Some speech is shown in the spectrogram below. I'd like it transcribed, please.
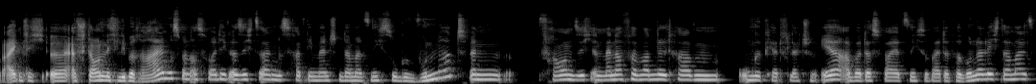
eigentlich äh, erstaunlich liberal, muss man aus heutiger Sicht sagen. Das hat die Menschen damals nicht so gewundert, wenn Frauen sich in Männer verwandelt haben. Umgekehrt vielleicht schon eher, aber das war jetzt nicht so weiter verwunderlich damals.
